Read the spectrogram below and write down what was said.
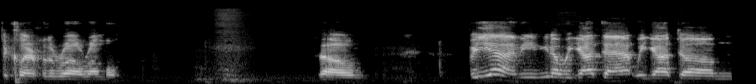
declare for the Royal Rumble. So, but yeah, I mean, you know, we got that. We got um,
